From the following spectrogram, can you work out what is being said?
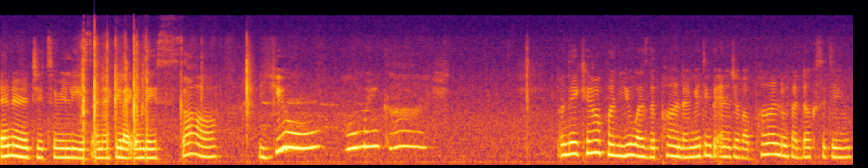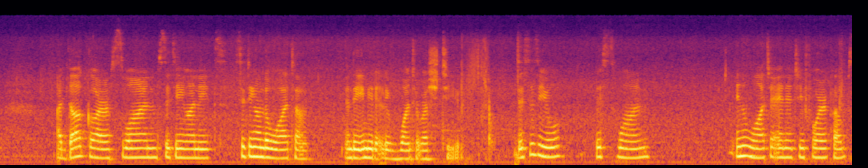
energy to release. And I feel like when they saw you, oh my gosh. And they came upon you as the pond. I'm getting the energy of a pond with a duck sitting, a duck or a swan sitting on it, sitting on the water and they immediately want to rush to you. This is you, this one in the water energy, four cups.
